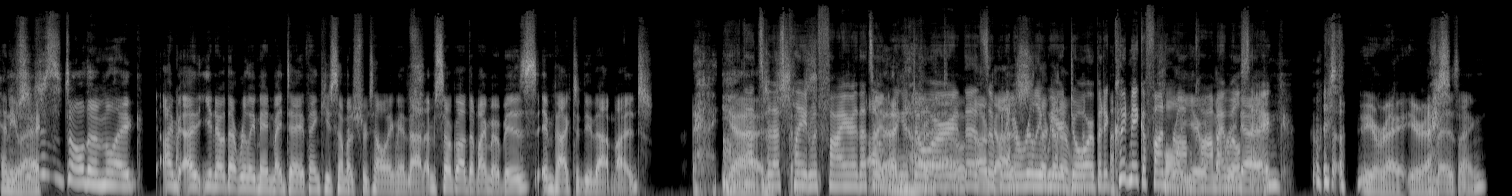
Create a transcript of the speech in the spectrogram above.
You Anyway, should just told him like I'm. Uh, you know that really made my day. Thank you so much for telling me that. I'm so glad that my movies impacted you that much. Oh, yeah, that's that's playing with fire. That's I- I opening a door. Oh, That's oh, opening gosh. a really They're weird door, but it could make a fun rom com. I will day. say. You're right. You're right. Amazing.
